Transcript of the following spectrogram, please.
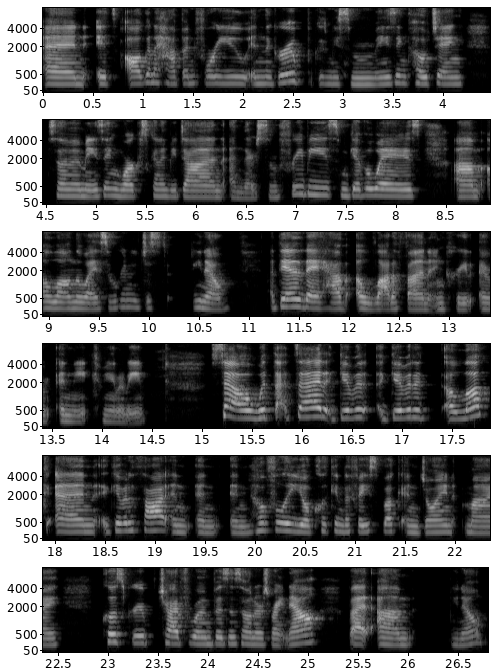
And it's all going to happen for you in the group. There's going to be some amazing coaching, some amazing work's going to be done, and there's some freebies, some giveaways um, along the way. So we're going to just, you know, at the end of the day, have a lot of fun and create a, a neat community. So, with that said, give it give it a, a, look and give it a thought, and and and hopefully you'll click into Facebook and join my close group Tribe for Women Business Owners right now. But um, you know,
